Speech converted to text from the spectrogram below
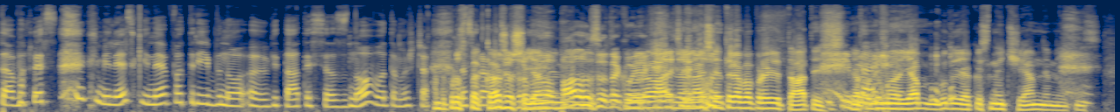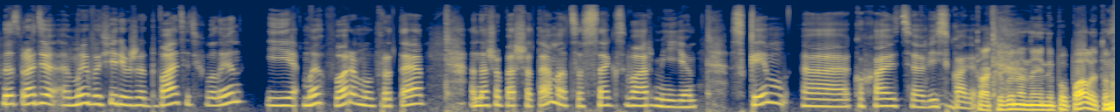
Та Борис Хмілецький не потрібно е, вітатися знову, тому що ти просто Насправді- кажеш, що я паузу таку, реально, наче. наче треба привітатись. Я подумала, я буду якось нечемним якийсь. насправді е, ми в ефірі вже 20 хвилин. І ми говоримо про те, наша перша тема це секс в армії. З ким е, кохаються військові. Так, і ви на неї не попали, тому,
